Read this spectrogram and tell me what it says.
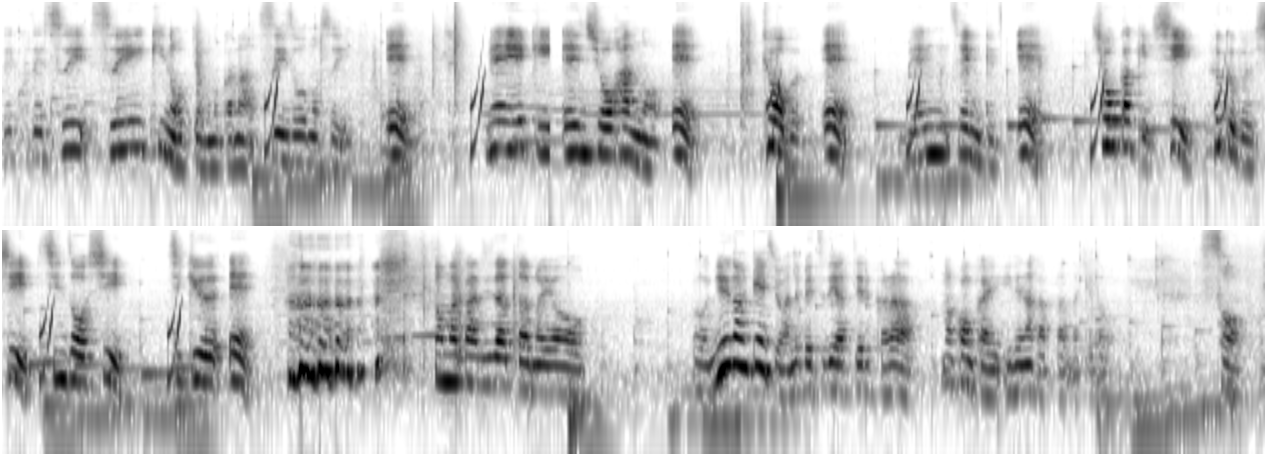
えこれ水水機能っていうものかな？膵臓の水。A 免疫炎症反応 A 胸部 A 便潜血 A 消化器 C 腹部 C 心臓 C 子宮 A そんな感じだったのよ。そう乳がん検診はね別でやってるから、まあ、今回入れなかったんだけど。そう。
